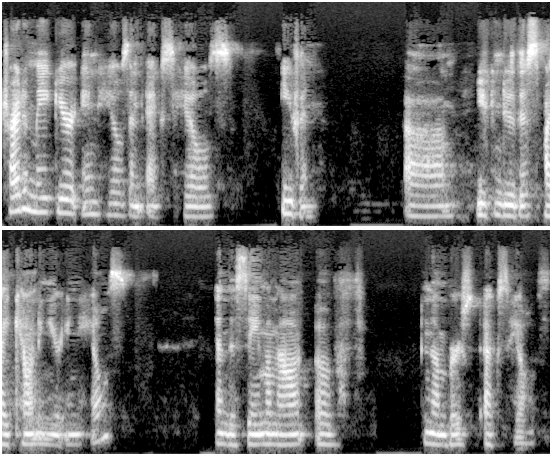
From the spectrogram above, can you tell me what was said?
try to make your inhales and exhales even. Um, you can do this by counting your inhales and the same amount of numbers exhales.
